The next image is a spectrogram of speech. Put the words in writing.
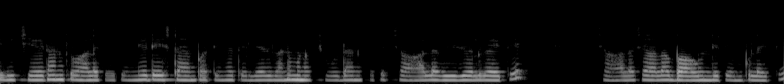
ఇది చేయడానికి వాళ్ళకైతే ఎన్ని డేస్ టైం పట్టిందో తెలియదు కానీ మనకు చూడడానికి అయితే చాలా విజువల్గా అయితే చాలా చాలా బాగుంది టెంపుల్ అయితే.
